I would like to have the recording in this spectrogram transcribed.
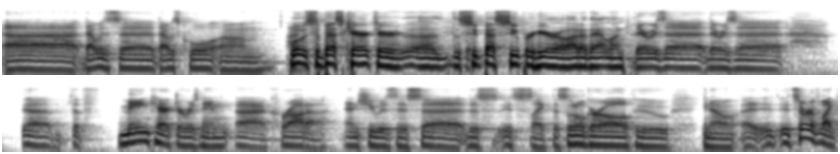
Uh, that was uh, that was cool. Um, What was the best character, uh, the su- best superhero out of that one? there was a there was a the the main character was named uh, Karada, and she was this uh, this it's like this little girl who you know uh, it, it's sort of like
